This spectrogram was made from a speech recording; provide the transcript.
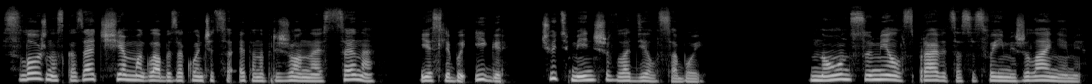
Сложно сказать, чем могла бы закончиться эта напряженная сцена, если бы Игорь чуть меньше владел собой. Но он сумел справиться со своими желаниями,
